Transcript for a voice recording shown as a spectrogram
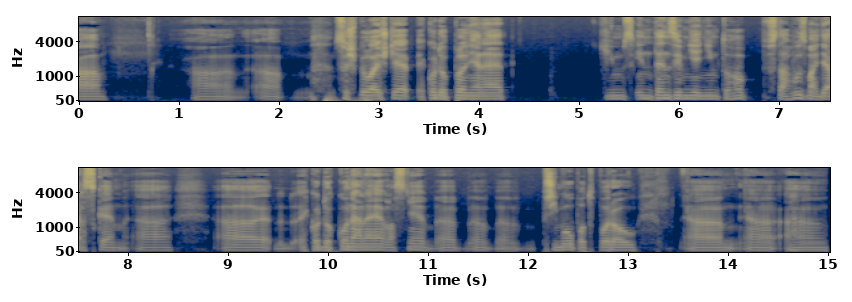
A, a, a, což bylo ještě jako doplněné tím zintenzivněním toho vztahu s Maďarskem, a, a, jako dokonané vlastně a, a, přímou podporou a, a, a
